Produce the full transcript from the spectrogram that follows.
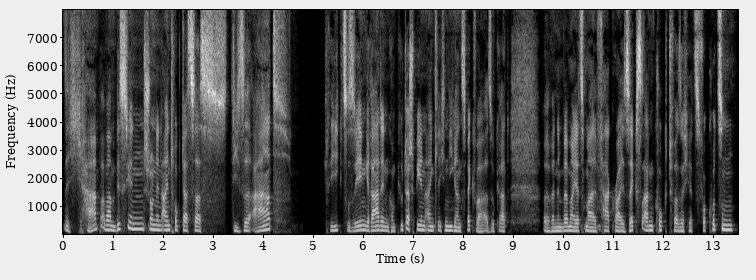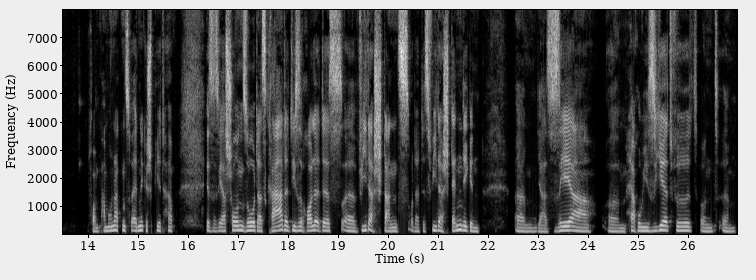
Ich habe aber ein bisschen schon den Eindruck, dass das diese Art Krieg zu sehen, gerade in Computerspielen eigentlich nie ganz weg war. Also gerade äh, wenn, wenn man jetzt mal Far Cry 6 anguckt, was ich jetzt vor kurzem vor ein paar Monaten zu Ende gespielt habe, ist es ja schon so, dass gerade diese Rolle des äh, Widerstands oder des Widerständigen ähm, ja sehr ähm, heroisiert wird und ähm,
